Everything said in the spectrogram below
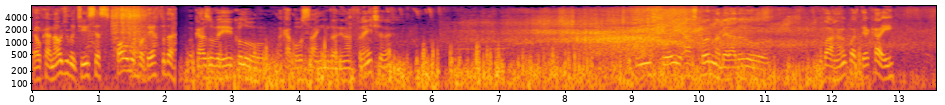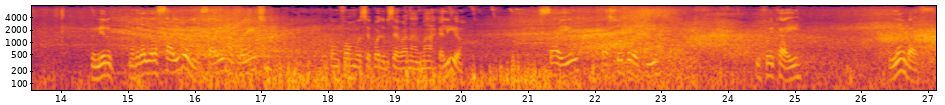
É o canal de notícias Paulo Roberto da. No caso o veículo acabou saindo ali na frente, né? E foi raspando na beirada do, o barranco até cair. Primeiro, na verdade ela saiu ali, saiu na frente, conforme você pode observar na marca ali, ó. Saiu, passou por aqui e foi cair lá embaixo.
